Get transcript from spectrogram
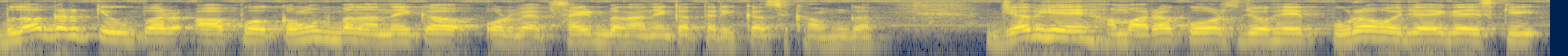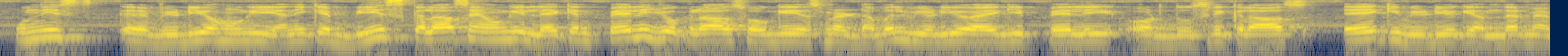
ब्लॉगर के ऊपर आपको अकाउंट बनाने का और वेबसाइट बनाने का तरीका सिखाऊँगा। जब ये हमारा कोर्स जो है पूरा हो जाएगा, इसकी 19 वीडियो होंगी, यानी कि 20 क्लासें होंगी, लेकिन पहली जो क्लास होगी, इसमें डबल वीडियो आएगी, पहली और दूसरी क्लास एक ही वीडियो के अंदर मैं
